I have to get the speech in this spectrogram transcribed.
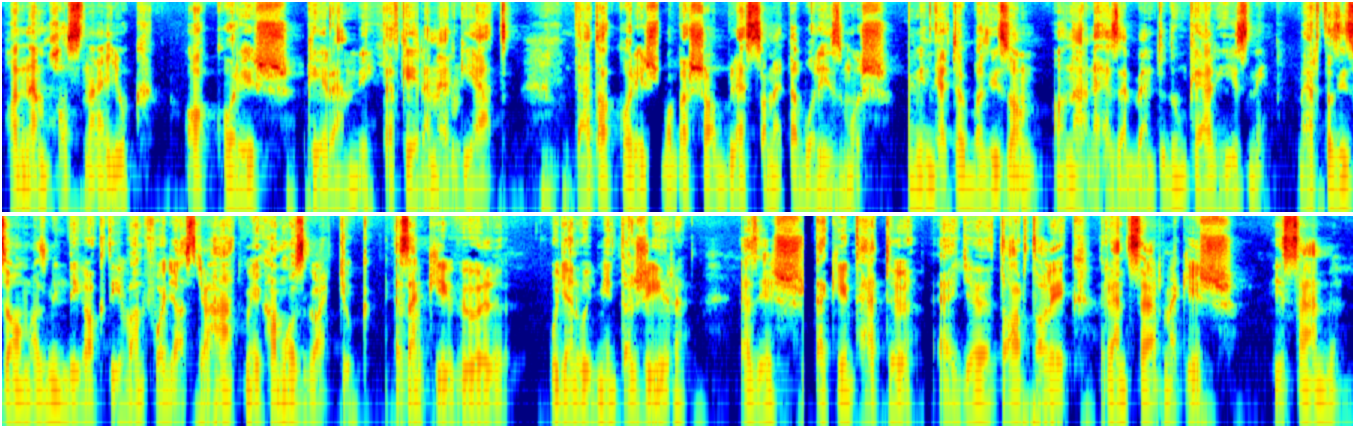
ha nem használjuk, akkor is kér enni, tehát kér energiát tehát akkor is magasabb lesz a metabolizmus. Minél több az izom, annál nehezebben tudunk elhízni, mert az izom az mindig aktívan fogyasztja, hát még ha mozgatjuk. Ezen kívül ugyanúgy, mint a zsír, ez is tekinthető egy tartalékrendszernek is, hiszen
